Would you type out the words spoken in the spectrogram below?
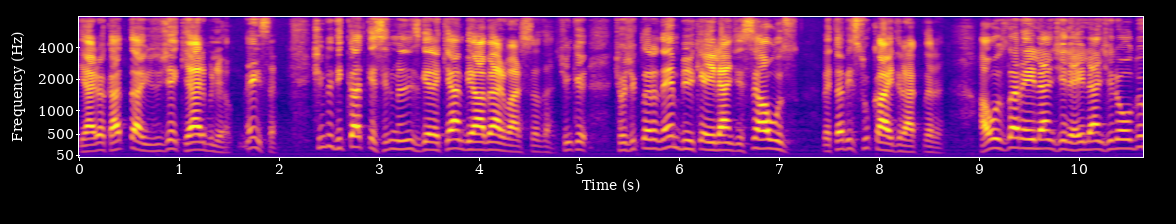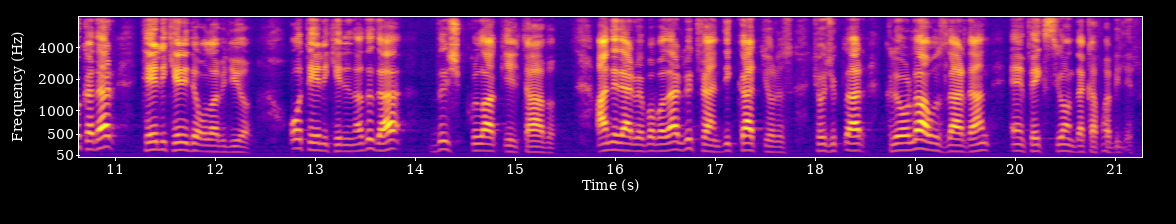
yer yok hatta yüzecek yer bile yok. Neyse şimdi dikkat kesilmeniz gereken bir haber var sırada. Çünkü çocukların en büyük eğlencesi havuz ve tabii su kaydırakları. Havuzlar eğlenceli, eğlenceli olduğu kadar tehlikeli de olabiliyor. O tehlikenin adı da dış kulak iltihabı. Anneler ve babalar lütfen dikkat diyoruz. Çocuklar klorlu havuzlardan enfeksiyon da kapabilir.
